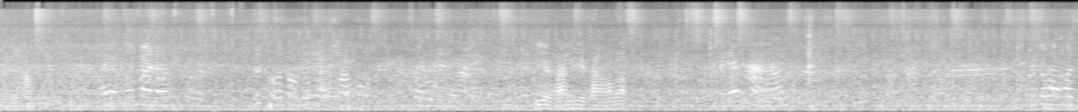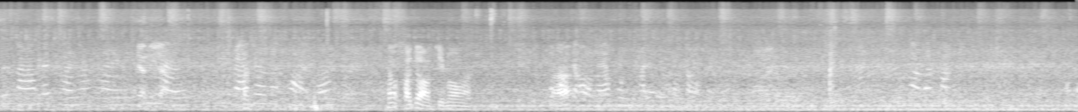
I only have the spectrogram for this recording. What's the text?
นี่ครับ เอ้ยเข้ามาแล้วนี่เลย ซื้อโถตรงได้เลยครับเคยดูเลยอะพี่ทางนี่ทางเขาป่ะไม่ได้ถามมันกำลังมาซื้อน้ำไม่ทันนะใครที่ร้านที่ร้านเดินมาขายเนาะเขาเขาจะออกกี่โมงอะเขาบอกจะออกแล้วคนขายจะหมดออกแล้วเอาแล้วค่ะเอาไป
